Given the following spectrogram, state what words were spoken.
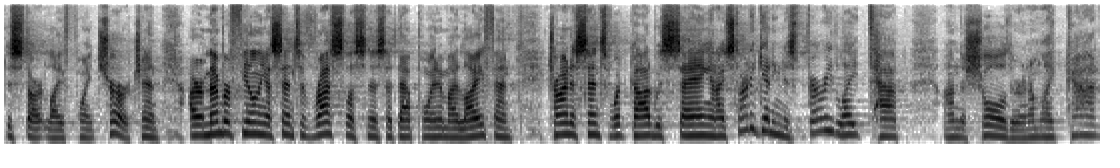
to start Life Point Church. And I remember feeling a sense of restlessness at that point in my life and trying to sense what God was saying. And I started getting this very light tap on the shoulder. And I'm like, God,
